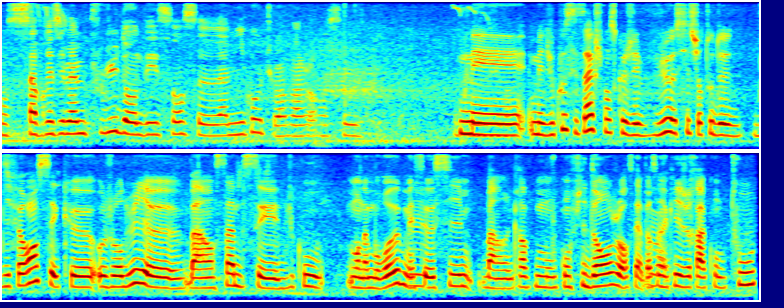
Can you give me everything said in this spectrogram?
qu'on s'appréciait même plus dans des sens euh, amicaux, tu vois. Enfin, genre, c'est. Mais, mais du coup, c'est ça que je pense que j'ai vu aussi surtout de différence, c'est qu'aujourd'hui, euh, ben, Sam, c'est du coup mon amoureux, mais Mm. c'est aussi ben, grave mon confident, genre c'est la personne Ouais. à qui je raconte tout,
